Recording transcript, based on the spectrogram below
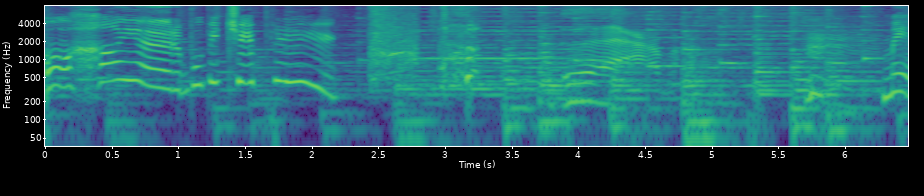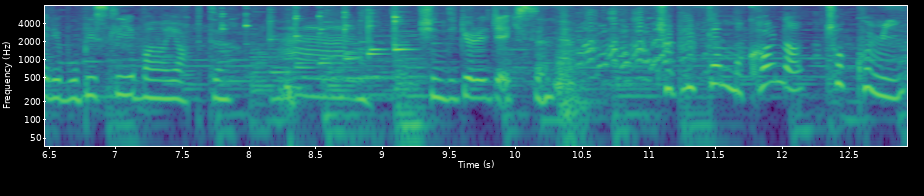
Oh hayır bu bir çöplük. Mary bu pisliği bana yaptı. Şimdi göreceksin. Çöplükten makarna çok komik.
